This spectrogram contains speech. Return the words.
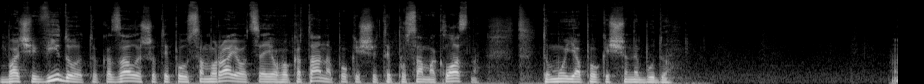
бачив відео, то казали, що типу у самурая оця його катана поки що, типу, сама класна. Тому я поки що не буду е-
